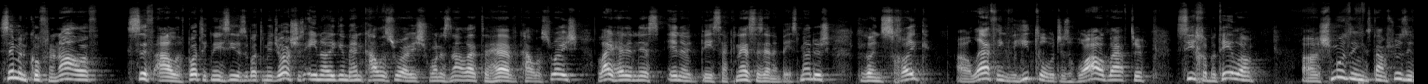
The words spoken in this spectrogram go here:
Siman Kufran Aleph, Sif Aleph. But is about the Midrash is Einoigim and Kalas Roish. One is not allowed to have Kalas Roish, lightheadedness in a Beis Knesses and a Beis Medrash. Going Schaik, uh, laughing, Vihitul, which is wild laughter, Sicha Batela. Uh, schmoozing, stam schmoozing,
